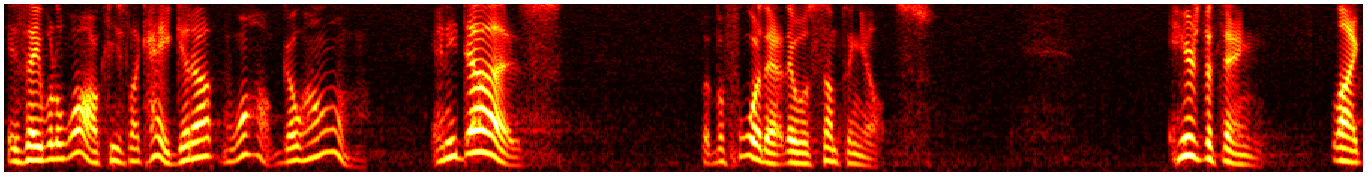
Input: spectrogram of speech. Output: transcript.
is able to walk. He's like, hey, get up, walk, go home. And he does. But before that, there was something else. Here's the thing like,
